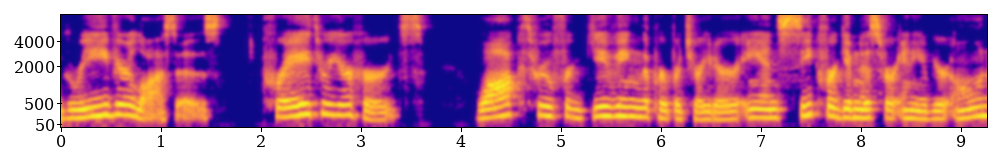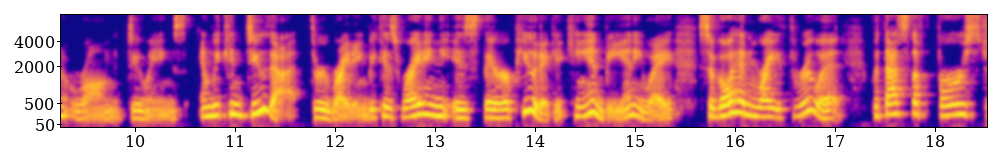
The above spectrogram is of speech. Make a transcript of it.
grieve your losses, pray through your hurts, walk through forgiving the perpetrator and seek forgiveness for any of your own wrongdoings. And we can do that through writing because writing is therapeutic. It can be anyway. So go ahead and write through it. But that's the first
